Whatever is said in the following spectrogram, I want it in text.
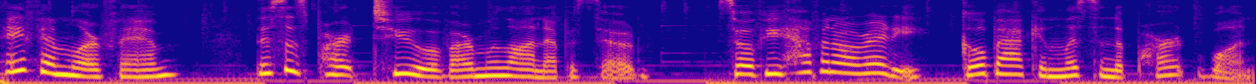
Hey, Femlore fam. This is part two of our Mulan episode. So if you haven't already, go back and listen to part one.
